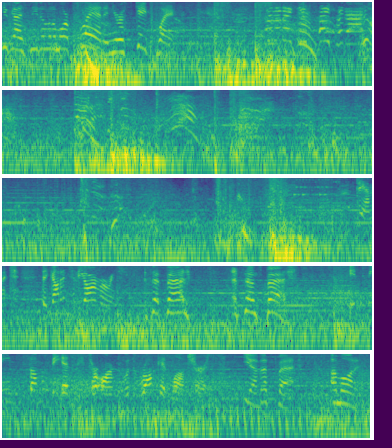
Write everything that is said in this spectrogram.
you guys need a little more plan in your escape plan. Gonna make you pay for that! Damn it! They got into the armory. Is that bad? That sounds bad. It means some of the inmates are armed with rocket launchers. Yeah, that's bad. I'm on it.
